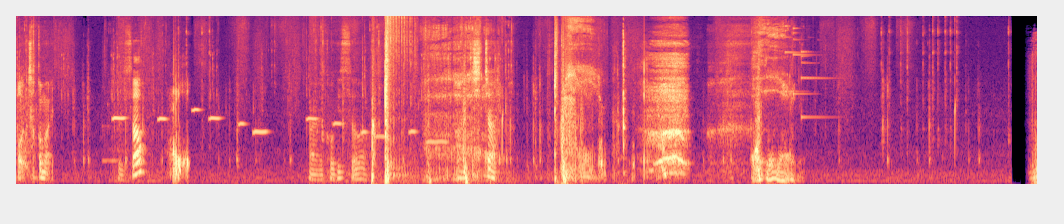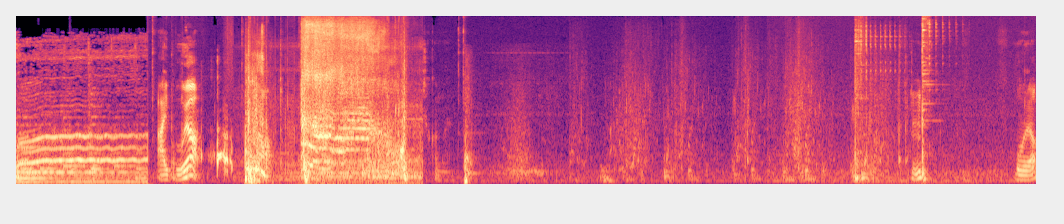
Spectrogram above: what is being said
어, 잠깐만. 여기 있어? 아, 거기 있어. 아, 진짜. 아이 뭐야? 잠깐만. 응? 뭐야?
